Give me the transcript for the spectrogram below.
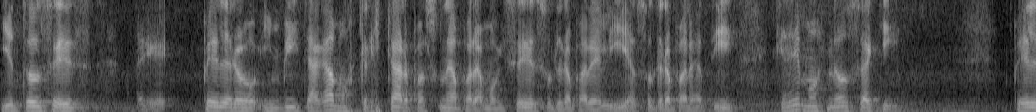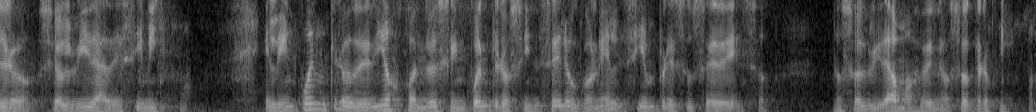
Y entonces eh, Pedro invita, hagamos tres carpas, una para Moisés, otra para Elías, otra para ti, quedémonos aquí. Pedro se olvida de sí mismo. El encuentro de Dios, cuando es encuentro sincero con Él, siempre sucede eso. Nos olvidamos de nosotros mismos,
